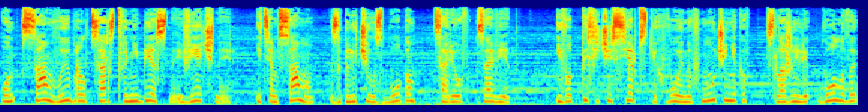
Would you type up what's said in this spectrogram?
он сам выбрал Царство Небесное, вечное, и тем самым заключил с Богом царев завет. И вот тысячи сербских воинов-мучеников сложили головы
